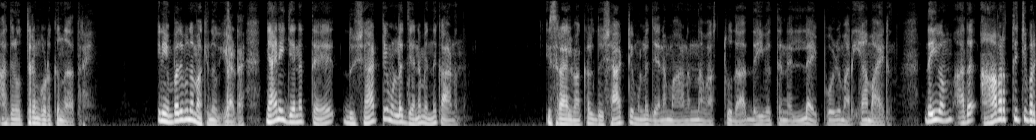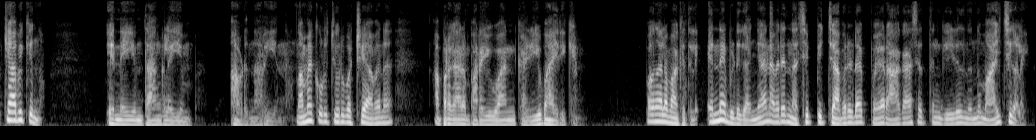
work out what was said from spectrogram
അതിന് ഉത്തരം കൊടുക്കുന്നത് അത്രേ ഇനി പതിമൂന്നാം വാക്യം നോക്കിക്കാട്ടെ ഞാൻ ഈ ജനത്തെ ദുശാഠ്യമുള്ള എന്ന് കാണുന്നു. ഇസ്രായേൽ മക്കൾ ദുശാഠ്യമുള്ള ജനമാണെന്ന വസ്തുത ദൈവത്തിന് എല്ലാം ഇപ്പോഴും അറിയാമായിരുന്നു. ദൈവം അത് ആവർത്തിച്ച് പ്രഖ്യാപിക്കുന്നു. എന്നെയും താങ്കളെയും അവിടുന്ന് അറിയുന്നു. നമ്മെക്കുറിച്ച് ഒരു പക്ഷേ അവന് അപ്രകാരം പറയുവാൻ കഴിയുമായിരിക്കും. പതിനാലാം വാക്യത്തിൽ എന്നെ വിടുക ഞാൻ അവരെ നശിപ്പിച്ച് അവരുടെ പേർ ആകാശത്തിന് കീഴിൽ നിന്നും അയച്ചു കളയും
